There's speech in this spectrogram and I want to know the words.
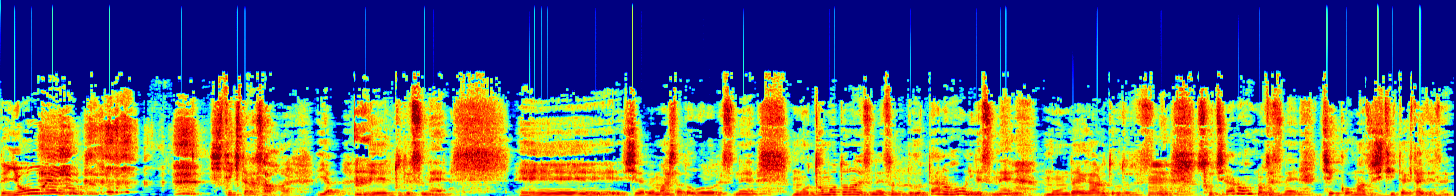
で、ようやく、してきたらさ、はい。い、や、えーっとですね、えー、調べましたところですね、元々のですね、そのルーターの方にですね、問題があるということでですね、うん。そちらの方のですね、チェックをまずしていただきたいですね。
